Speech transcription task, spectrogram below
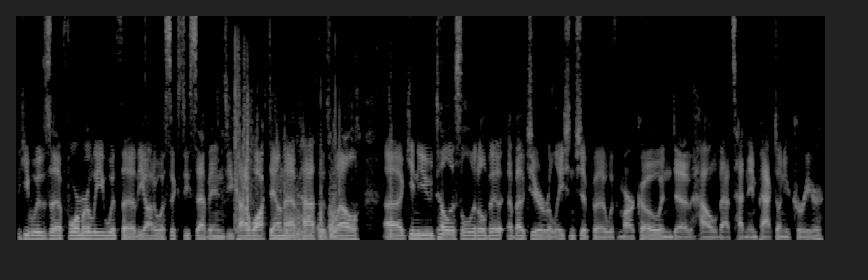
he was uh, formerly with uh, the Ottawa 67s. You kind of walked down that path as well. can you tell us a little bit about your relationship with Marco and how that's had an impact on your career?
